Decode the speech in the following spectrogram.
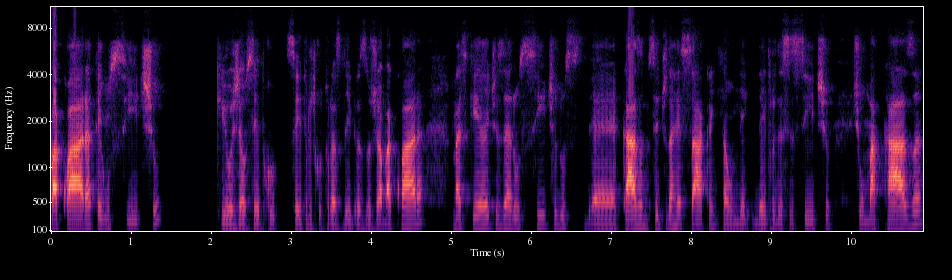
Jabaquara tem um sítio, que hoje é o Centro, Centro de Culturas Negras do Jabaquara, mas que antes era o sítio do, é, casa do sítio da Ressaca. Então, de, dentro desse sítio tinha uma casa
